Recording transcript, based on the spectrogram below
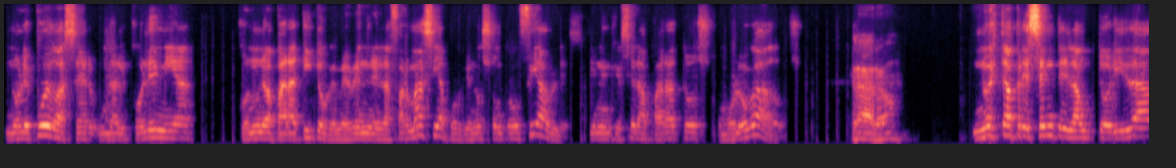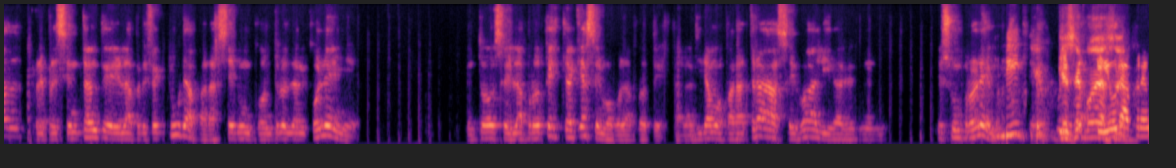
No le puedo hacer una alcoholemia con un aparatito que me venden en la farmacia porque no son confiables, tienen que ser aparatos homologados. Claro. No está presente la autoridad representante de la prefectura para hacer un control de alcoholemia. Entonces, la protesta, ¿qué hacemos con la protesta? ¿La tiramos para atrás? ¿Es válida? Es un problema. ¿Qué, se puede hacer?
